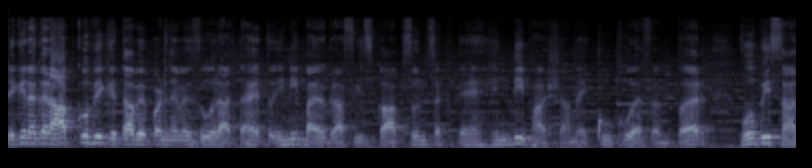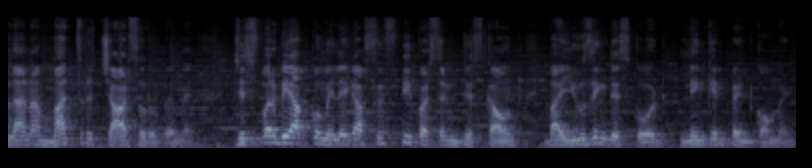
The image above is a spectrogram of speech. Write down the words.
लेकिन अगर आपको भी किताबें पढ़ने में ज़ोर आता है तो इन्हीं बायोग्राफीज को आप सुन सकते हैं हिंदी भाषा में कुकू एफएम पर। वो भी सालाना मात्र चार सौ में। जिस पर भी आपको मिलेगा 50% discount by using this code link in pinned comment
